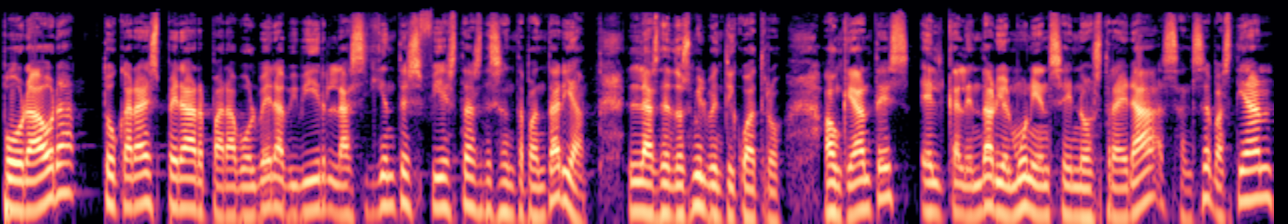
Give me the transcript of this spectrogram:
Por ahora tocará esperar para volver a vivir las siguientes fiestas de Santa Pantaria, las de 2024, aunque antes el calendario almuniense nos traerá San Sebastián,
